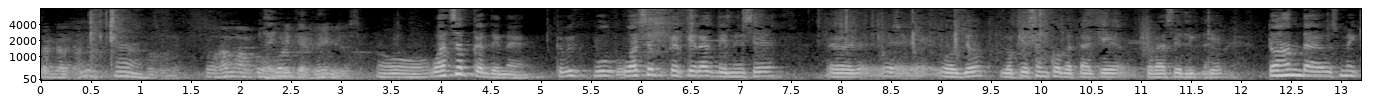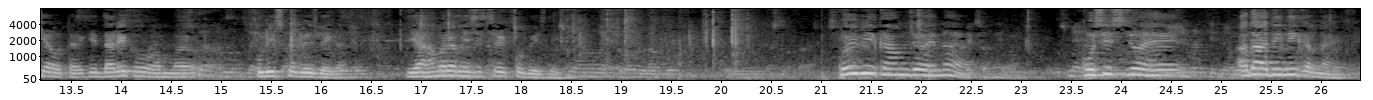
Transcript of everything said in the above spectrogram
कर रहा था ना। हाँ। तो हम आपको कॉल कर नहीं मिला व्हाट्सएप कर देना है। कभी वो व्हाट्सएप करके रख देने से वो जो लोकेशन को बता के थोड़ा से लिख के। तो हम उसमें क्या होता है कि डायरेक्ट को हम पुलिस को भेज देगा। या हमारा मजिस्ट्रेट को भेज देगा। कोई भी काम जो है ना कोशिश जो है आधा आधी नहीं करना है।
